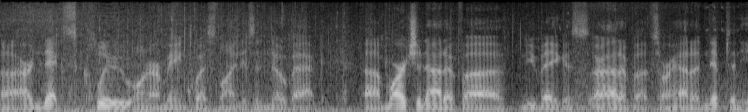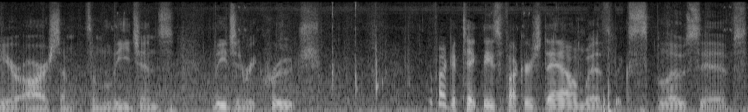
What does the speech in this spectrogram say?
Uh, our next clue on our main quest line is in Novac. Uh, marching out of uh, New Vegas, or out of sorry, out of Nipton here are some some legions, legion recruits if I could take these fuckers down with explosives.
